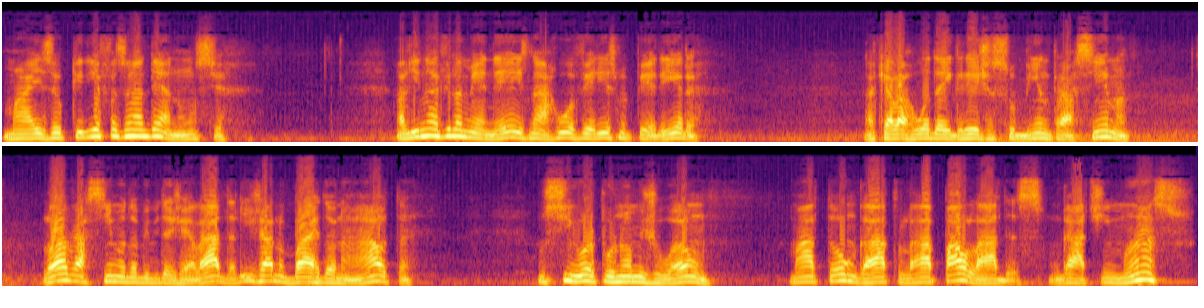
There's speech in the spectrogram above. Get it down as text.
mas eu queria fazer uma denúncia. Ali na Vila Menezes, na rua Veríssimo Pereira, naquela rua da igreja subindo para cima, logo acima da bebida gelada, ali já no bairro Dona Alta, um senhor por nome João matou um gato lá a pauladas, um gatinho manso.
